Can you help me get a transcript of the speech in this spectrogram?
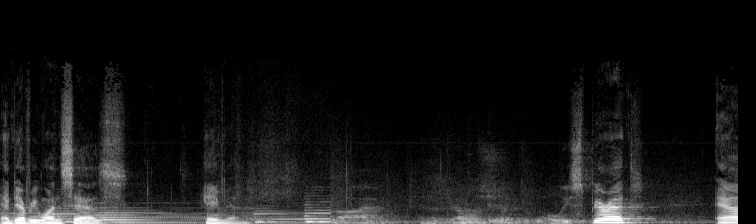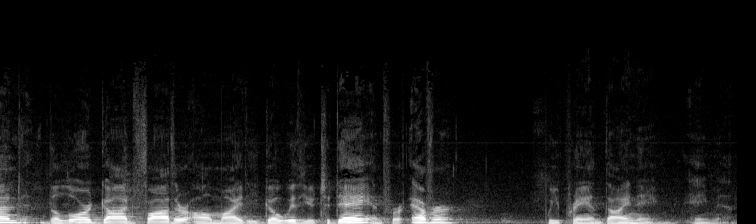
And everyone says, Amen. And the fellowship of the Holy Spirit and the Lord God, Father Almighty, go with you today and forever. We pray in thy name. Amen.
